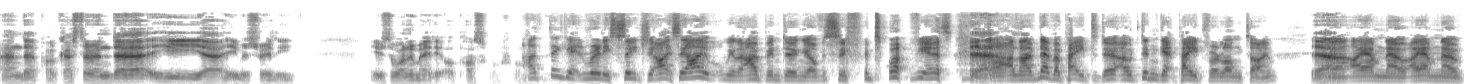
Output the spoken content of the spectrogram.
and a podcaster, and uh, he uh, he was really he was the one who made it all possible for me. I think it really suits you. I see. I, you know, I've been doing it obviously for twelve years, Yeah. uh, and I've never paid to do it. I didn't get paid for a long time. Yeah. Uh, I am now. I am now.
